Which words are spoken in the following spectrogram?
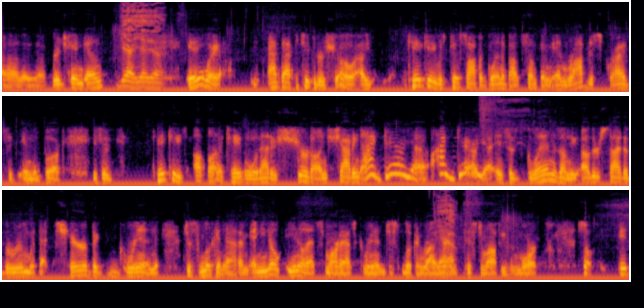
uh, the, the bridge came down Yeah, yeah, yeah. anyway, at that particular show, I, KK was pissed off at Glenn about something, and Rob describes it in the book. He says, KK's up on a table without his shirt on, shouting, I dare ya, I dare ya. And says Glenn is on the other side of the room with that cherubic grin, just looking at him. And you know, you know that smart ass grin, just looking right at him, pissed him off even more. So it,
